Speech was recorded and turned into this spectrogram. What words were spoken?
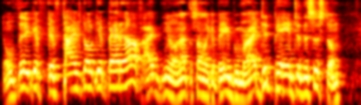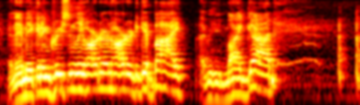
Don't think if, if times don't get bad enough, I, you know, not to sound like a baby boomer, I did pay into the system and they make it increasingly harder and harder to get by. I mean, my God.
